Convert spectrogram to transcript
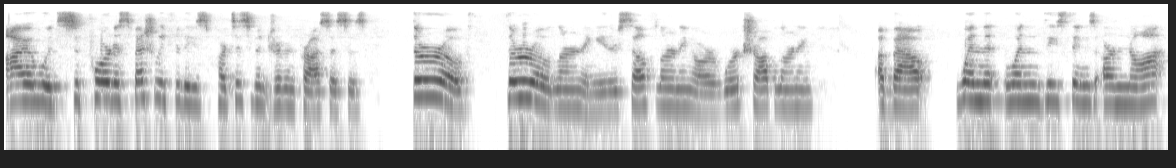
I would support, especially for these participant driven processes, thorough, thorough learning, either self-learning or workshop learning, about when the, when these things are not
